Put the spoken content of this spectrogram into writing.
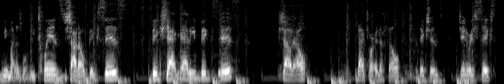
We might as well be twins. Shout out Big Sis, Big Shaq Daddy, Big Sis. Shout out. Back to our NFL predictions. January 6th,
